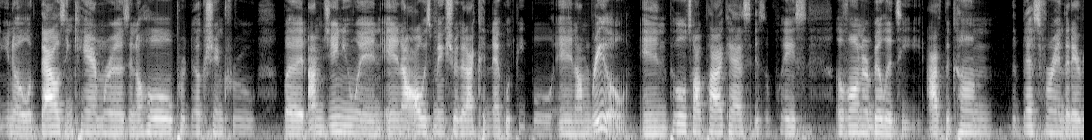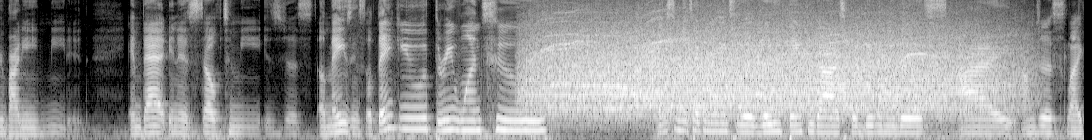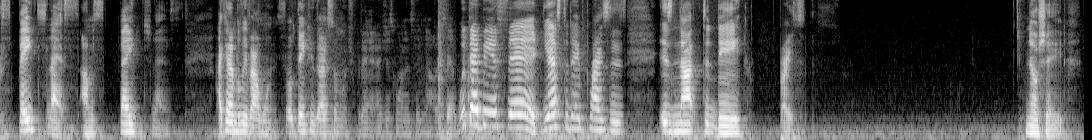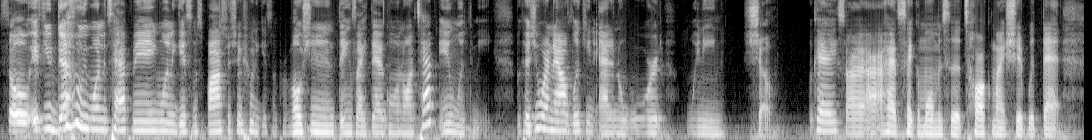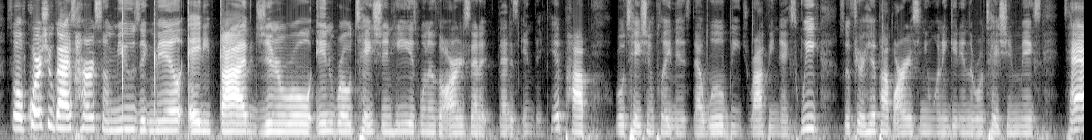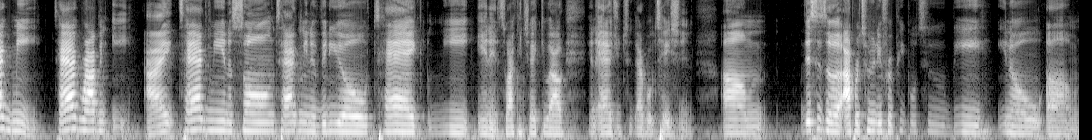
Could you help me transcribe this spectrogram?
you know a thousand cameras and a whole production crew but i'm genuine and i always make sure that i connect with people and i'm real and pillow talk podcast is a place of vulnerability i've become the best friend that everybody needed. And that in itself to me is just amazing. So thank you, 312. I just want to take a moment to really thank you guys for giving me this. I I'm just like speechless. I'm speechless. I can't believe I won. So thank you guys so much for that. I just wanted to acknowledge that. With that being said, yesterday prices is not today prices. No shade. So if you definitely want to tap in, you want to get some sponsorships, you want to get some promotion, things like that going on, tap in with me because you are now looking at an award winning show. Okay, so I, I, had to take a moment to talk my shit with that. So of course you guys heard some music. Male 85 General in rotation. He is one of the artists that that is in the hip hop rotation playlist that will be dropping next week. So if you're a hip hop artist and you want to get in the rotation mix, tag me tag Robin E. All right, tag me in a song, tag me in a video, tag me in it so I can check you out and add you to that rotation. Um, this is an opportunity for people to be, you know, um,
